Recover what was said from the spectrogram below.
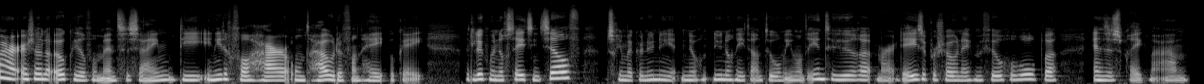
Maar er zullen ook heel veel mensen zijn die in ieder geval haar onthouden van: hé, hey, oké, het lukt me nog steeds niet zelf. Misschien ben ik er nu, nog, nu nog niet aan toe om iemand in te huren, maar deze persoon heeft me veel geholpen en ze spreekt me aan.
